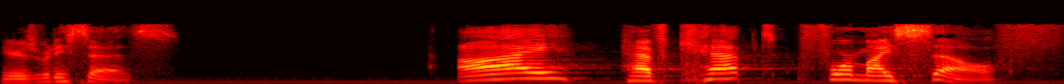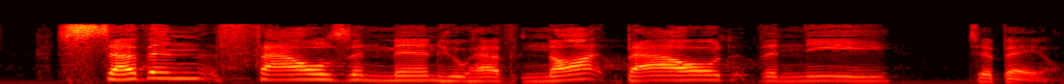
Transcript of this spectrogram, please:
Here's what he says I have kept for myself 7,000 men who have not bowed the knee to Baal.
